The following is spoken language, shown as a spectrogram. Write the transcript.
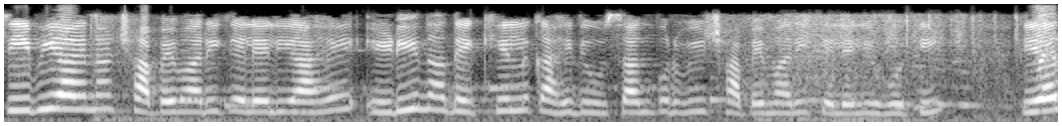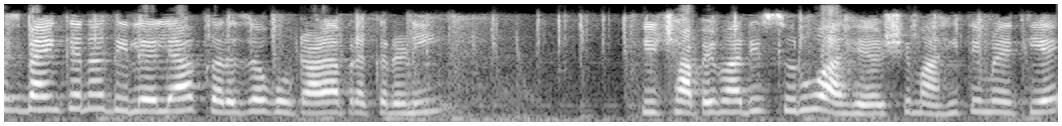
सीबीआयनं छापेमारी केलेली आहे. ईडीनं देखील काही दिवसांपूर्वी छापेमारी केलेली होती. येस बँकेनं दिलेल्या कर्ज घोटाळा प्रकरणी ही छापेमारी सुरू आहे अशी माहिती मिळतीये.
